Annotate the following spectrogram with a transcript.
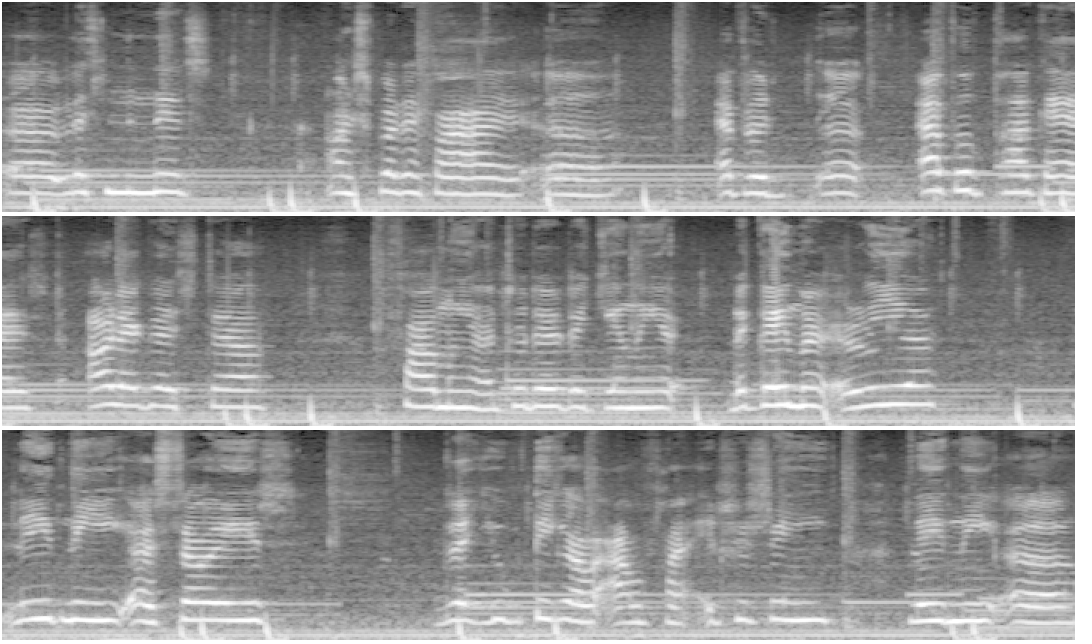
uh, listening this on Spotify, uh, Apple, uh, Apple Podcast, all that good stuff, follow me on Twitter, the gamer, the gamer Aaliyah leave me uh, stories that you think I will find interesting. Leave me uh,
